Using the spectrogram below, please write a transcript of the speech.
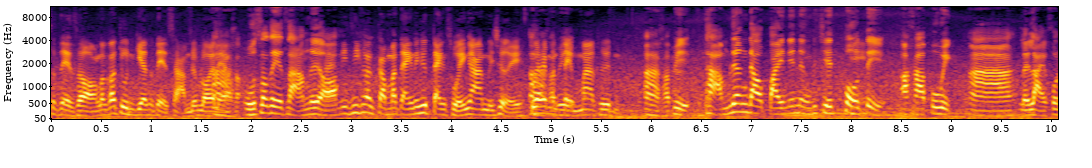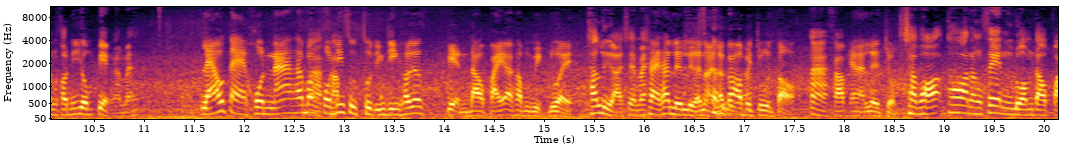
สเตจสองแล้วก็จูนเกียร์สเตจสามเรียบร้อยแล้วอ่าครับโอ้สเตจสามเลยเหรอแต่นี่ที่เขากลับมาแต่งนี่คือแต่งสวยงามเฉยๆเพื่อให้มันอ่าครับพี่เต็มมากขึ้น อ่าครับพี่ ถามเรื่องดาวไปนิดนึงพี่ชิดปกติอาคาปูวิกอ่าหลาย ๆ คนเขานิยมเปลี่ยนกันไหม แล้วแต่คนนะ ถ้าบางคนอ่าครับที่สุดๆ จริงๆ เขาจะเปลี่ยนดาวไปอะคาโบวิกด้วย ถ้าเหลือใช่ไหมใช่ ถ้าเหลือๆหน่อยแล้วก็เอาไปจูนต่ออ่าครับแค่นั้นเลยจบ เฉพาะท่อทั้งเส้นรวมดาวไป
